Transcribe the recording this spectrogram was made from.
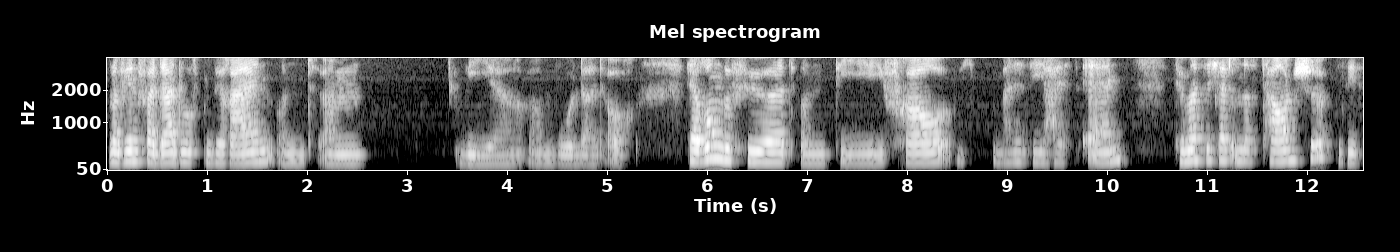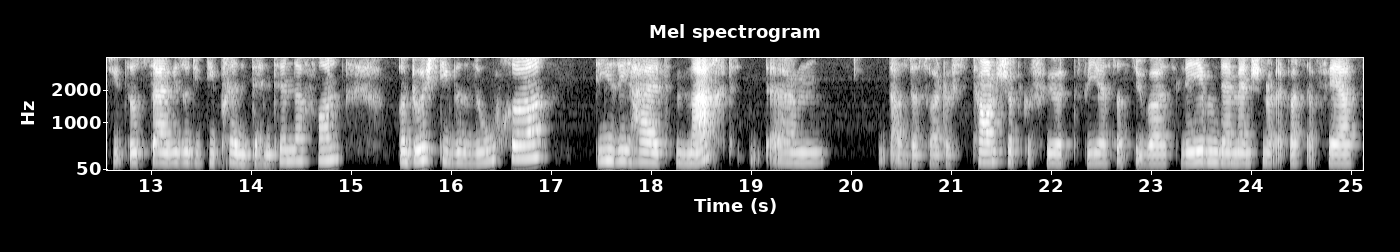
Und auf jeden Fall da durften wir rein und ähm, wir ähm, wurden da halt auch herumgeführt und die Frau, ich meine, sie heißt Anne, kümmert sich halt um das Township. Sie ist sozusagen wie so die, die Präsidentin davon. Und durch die Besuche, die sie halt macht, ähm, also dass du halt durchs Township geführt wirst, dass du über das Leben der Menschen dort etwas erfährst.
